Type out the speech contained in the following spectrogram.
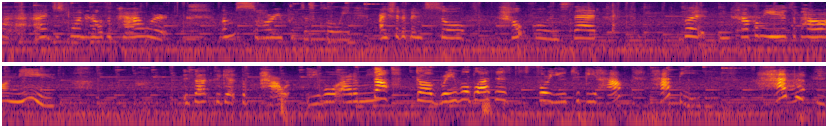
I, I just wanted all the power. I'm sorry, Princess Khloe. I should have been so helpful instead. But how come you use the power on me? Is that to get the power evil out of me? The the rainbow blast is for you to be hap- happy. Happy. Happy.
